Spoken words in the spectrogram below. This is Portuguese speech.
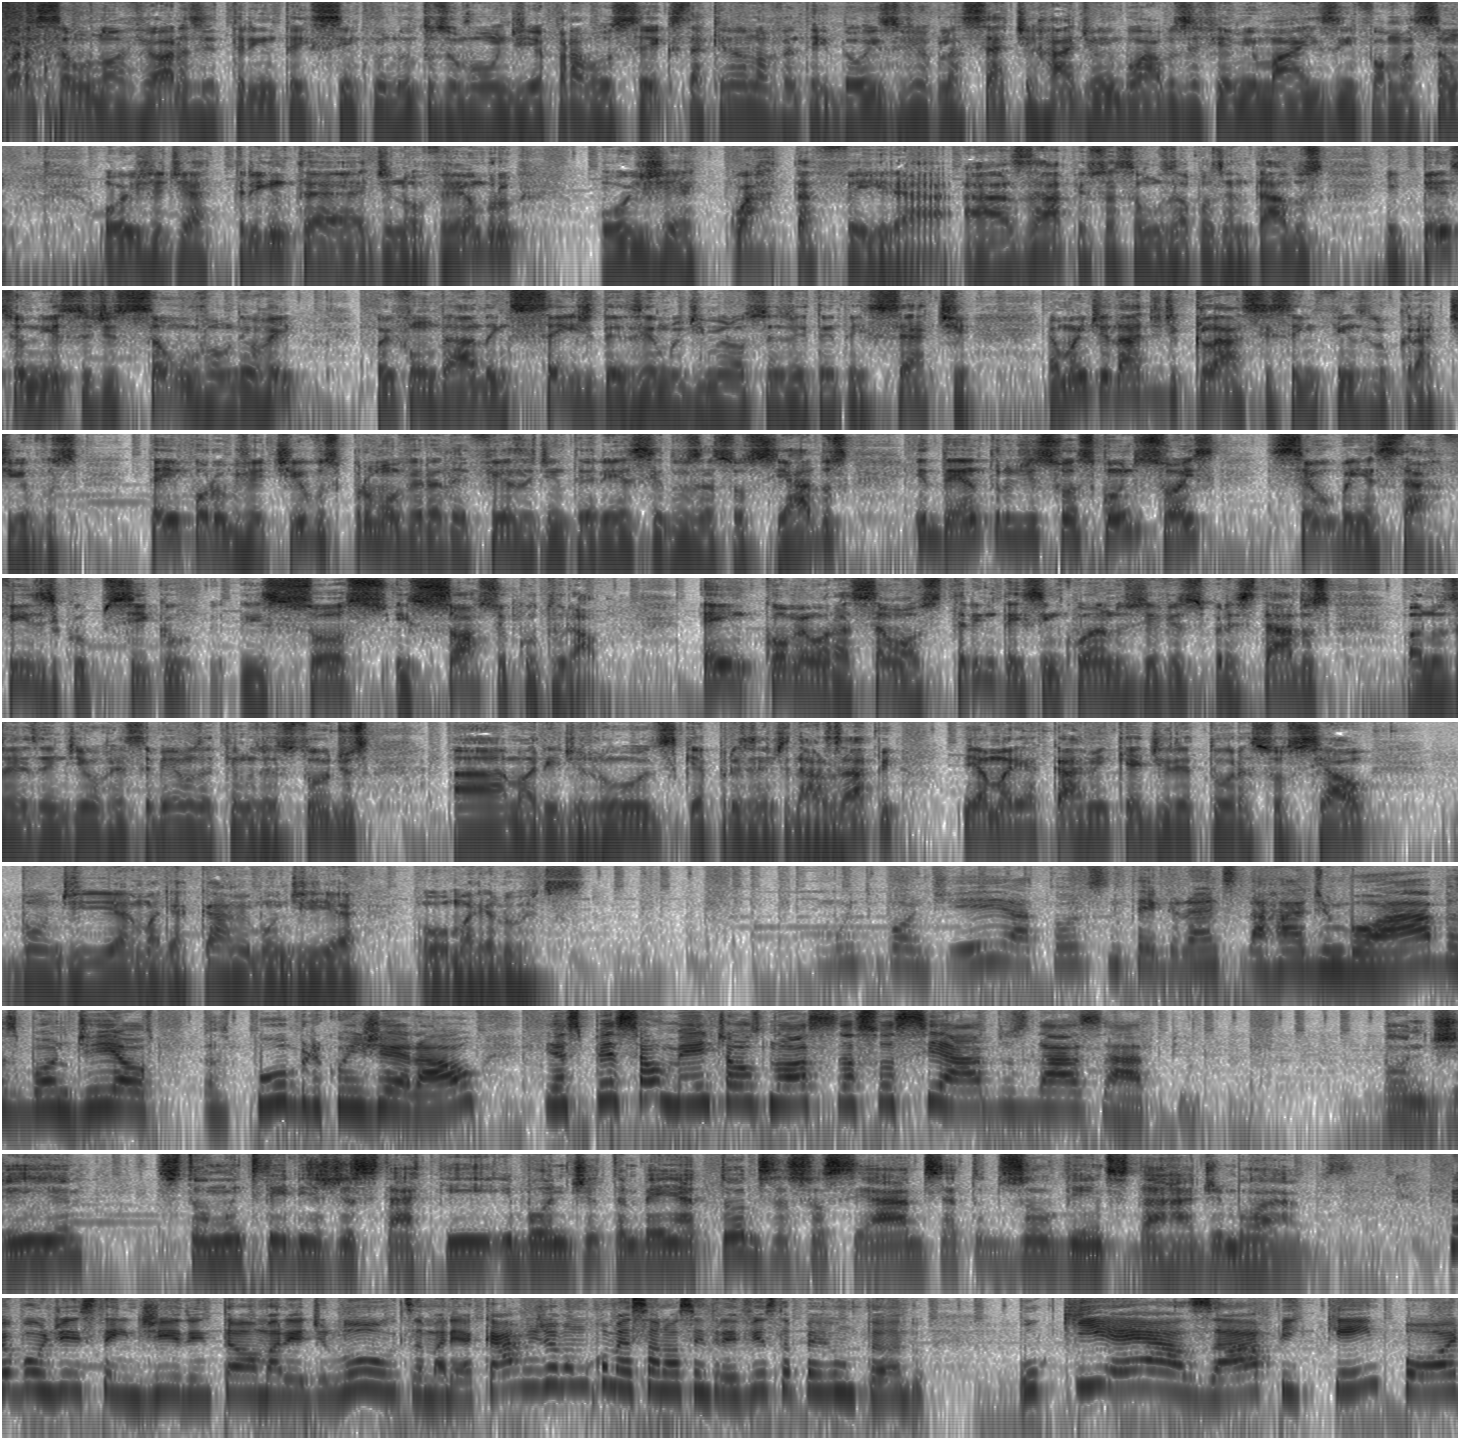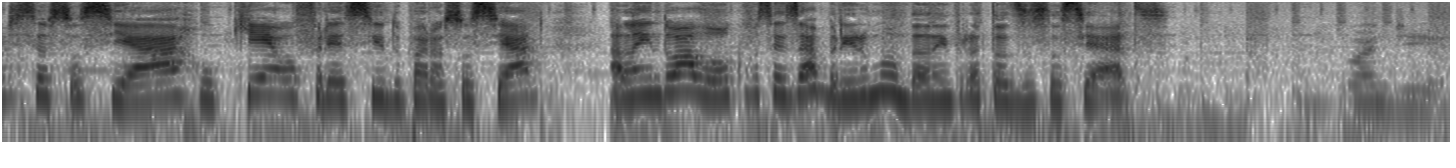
Agora são 9 horas e 35 minutos. Um bom dia para você que está aqui na 92,7 Rádio Emboabas FM. Mais informação. Hoje é dia 30 de novembro. Hoje é quarta-feira. A ASAP, Associação dos Aposentados e Pensionistas de São João del Rei, foi fundada em 6 de dezembro de 1987. É uma entidade de classe sem fins lucrativos tem por objetivos promover a defesa de interesse dos associados e, dentro de suas condições, seu bem-estar físico, psíquico e, socio, e sociocultural. Em comemoração aos 35 anos de serviços prestados, Vanusa Rezende recebemos aqui nos estúdios a Maria de Lourdes, que é presidente da ASAP, e a Maria Carmen, que é diretora social. Bom dia, Maria Carmen, bom dia, ô Maria Lourdes. Muito bom dia a todos os integrantes da Rádio Emboabas, bom dia ao, público em geral e especialmente aos nossos associados da ASAP. Bom dia, estou muito feliz de estar aqui e bom dia também a todos os associados e a todos os ouvintes da Rádio Emboabas. Meu bom dia estendido, então, a Maria de Lourdes, a Maria Carmen. Já vamos começar a nossa entrevista perguntando o que é a ASAP, quem pode se associar, o que é oferecido para o associado além do alô que vocês abriram mandando para todos os associados. Bom dia.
